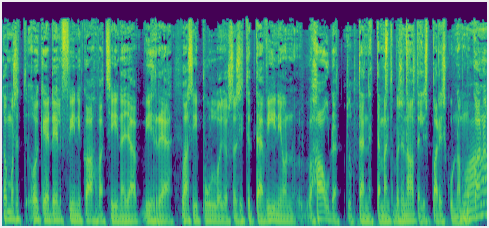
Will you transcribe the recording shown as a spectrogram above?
tuommoiset oikein delfiinikahvat siinä ja vihreä lasipullo, jossa sitten tämä viini on haudattu tänne tämän tämmöisen aatelispariskunnan Wow. mukana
